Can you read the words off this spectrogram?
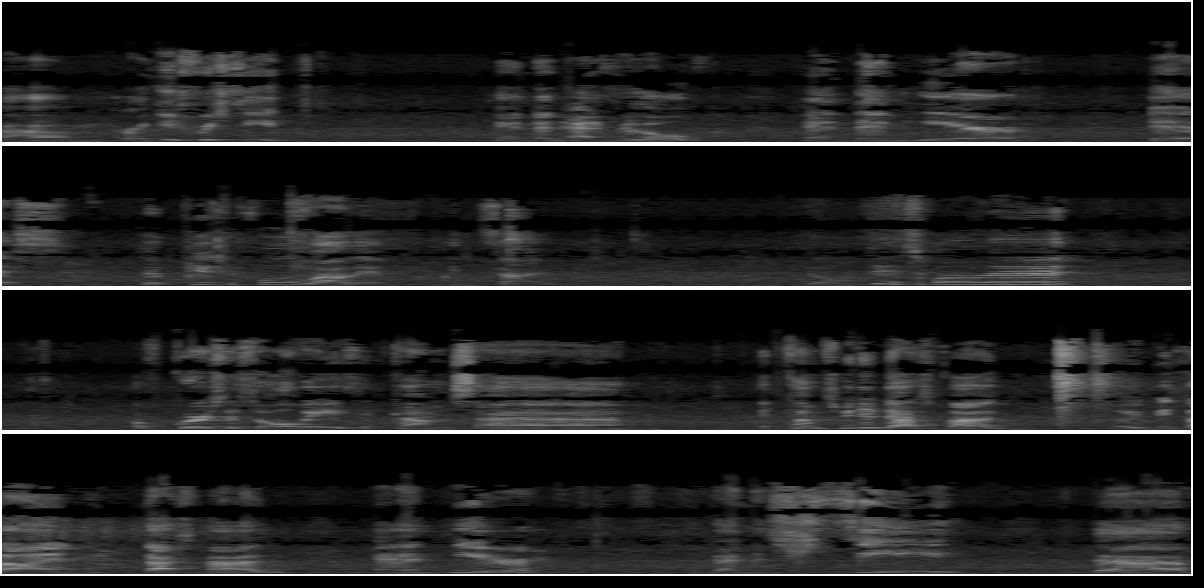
um, or gift receipt in an envelope. And then here is the beautiful wallet inside. So this wallet, of course, as always, it comes uh, it comes with a dust bag, Louis Vuitton dust bag, and here you're gonna see the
